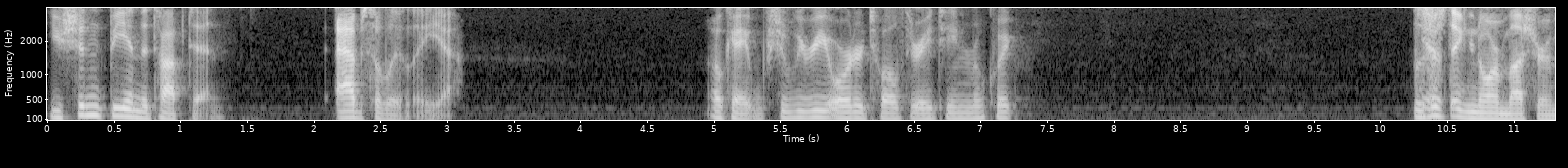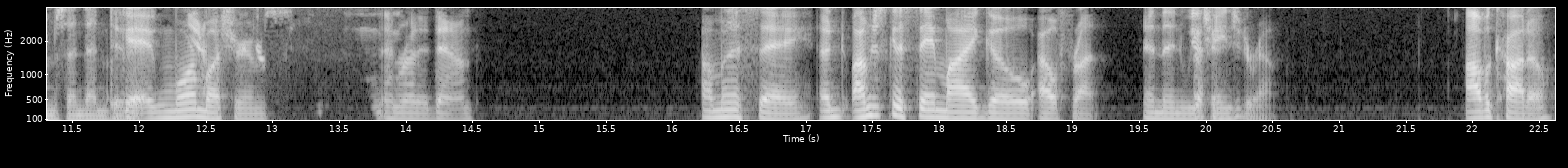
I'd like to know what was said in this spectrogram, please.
you shouldn't be in the top 10. Absolutely, yeah. Okay, should we reorder 12 through 18 real quick? Let's Yeah. just ignore mushrooms and then do Okay, it. more mushrooms. And run it down. I'm going to say uh, I'm just going to say my go out front and then we Okay. change it around. Avocado.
